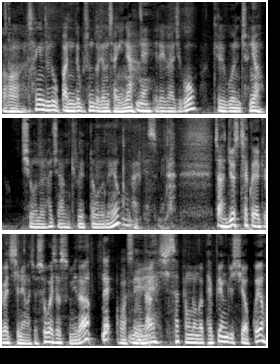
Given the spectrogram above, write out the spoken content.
어, 상인들도 못 받는데 무슨 노점상이냐 네. 이래가지고 결국은 전혀 지원을 하지 않기로 했다고 그러네요. 알겠습니다. 자, 뉴스 체크 여기까지 진행하죠. 수고하셨습니다. 네, 고맙습니다. 네, 시사평론가 백병규 씨였고요.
